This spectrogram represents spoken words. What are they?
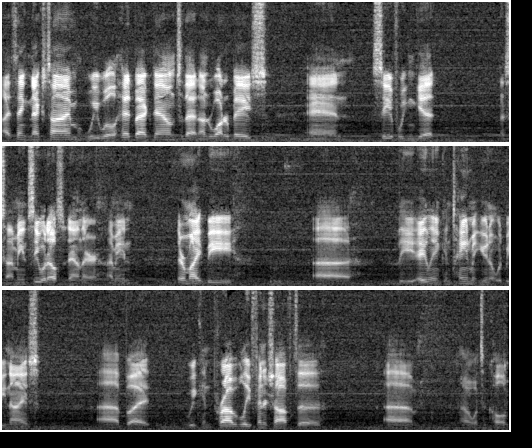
I think next time we will head back down to that underwater base and see if we can get. I mean, see what else is down there. I mean, there might be. Uh, the alien containment unit would be nice, uh, but we can probably finish off the, um, oh, what's it called?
